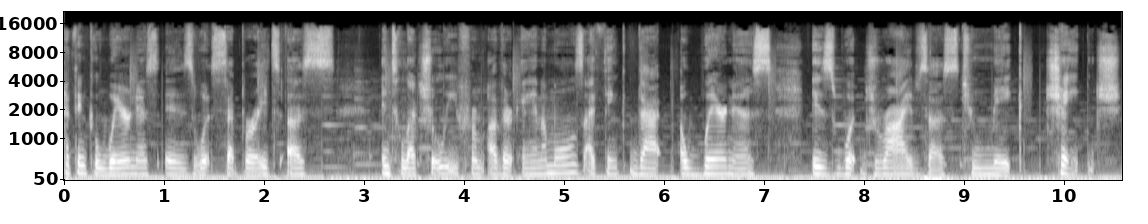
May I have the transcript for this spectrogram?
I think awareness is what separates us intellectually from other animals. I think that awareness is what drives us to make change.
